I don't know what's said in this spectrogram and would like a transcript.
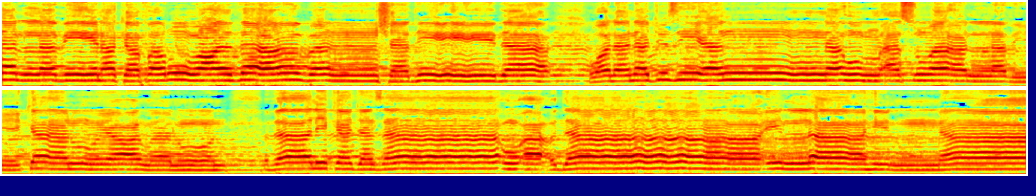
الذين كفروا عذابا شديدا ولنجزينهم أسوأ الذي كانوا يعملون ذلك جزاء أعداء الله النار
